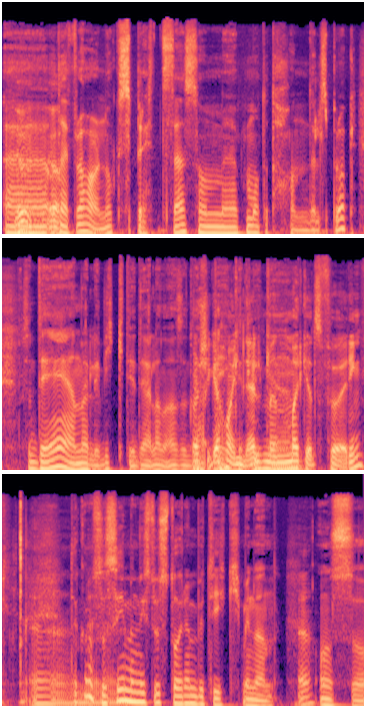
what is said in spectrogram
Eh, ja. Og Derfor har det nok spredt seg som eh, på en måte et handelsspråk. Så det er en veldig viktig del av det. Altså, Kanskje det ikke handel, handel, men markedsføring. Uh, Det kan du også si, men hvis du står i en butikk, min venn, Ja. og så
